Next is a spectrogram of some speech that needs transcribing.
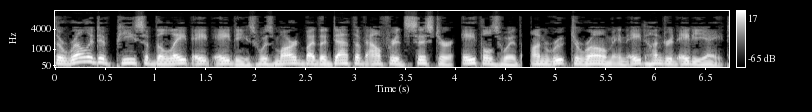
The relative peace of the late 880s was marred by the death of Alfred's sister, Aethelswith, en route to Rome in 888.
